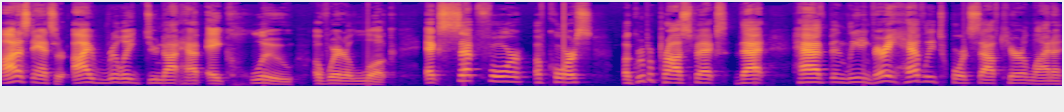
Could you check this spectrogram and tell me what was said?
honest answer, I really do not have a clue of where to look, except for, of course, a group of prospects that have been leaning very heavily towards South Carolina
